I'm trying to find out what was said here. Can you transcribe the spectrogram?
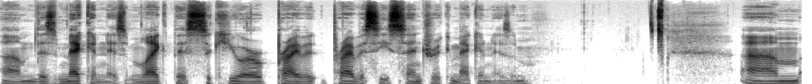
um, this mechanism, like this secure private privacy centric mechanism. Um,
